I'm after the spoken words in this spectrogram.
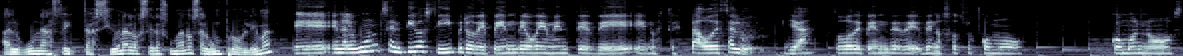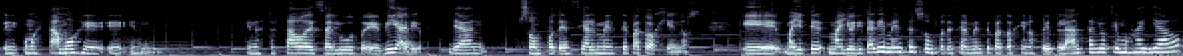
alguna afectación a los seres humanos, algún problema? en algún sentido sí, pero depende obviamente de nuestro estado de salud, ¿ya? todo depende de, nosotros cómo, cómo, nos, eh, estamos eh, eh, en, en, nuestro estado de salud diario. Ya son potencialmente patógenos. mayoritariamente son potencialmente patógenos de plantas lo que hemos hallado,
